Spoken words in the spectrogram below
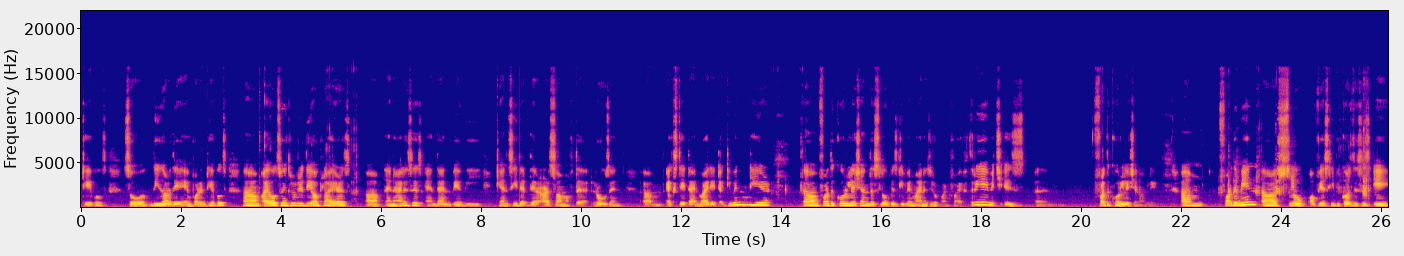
tables. So these are the important tables. Um, I also included the outliers analysis, and then we can see that there are some of the rows and um, x data and y data given here um, for the correlation the slope is given minus 0.53 which is uh, for the correlation only. Um, for the mean uh, slope obviously because this is a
